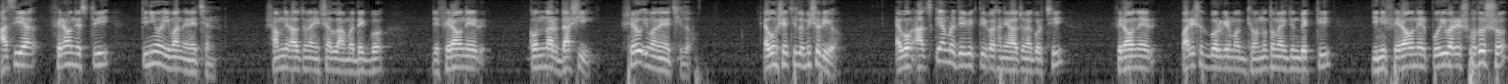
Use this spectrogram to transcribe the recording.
আসিয়া ফেরাউনের স্ত্রী, তিনিও ইমান এনেছেন। সামনের আলোচনা ইনশাল্লাহ আমরা দেখব যে ফেরাউনের কন্যার দাসী, সেও ইমান এনেছিল। এবং সে ছিল মিশরীয়। এবং আজকে আমরা যে ব্যক্তির কথা নিয়ে আলোচনা করছি, ফেরাউনের পারিষদ বর্গের মধ্যে অন্যতম একজন ব্যক্তি, যিনি ফেরাউনের পরিবারের সদস্য,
